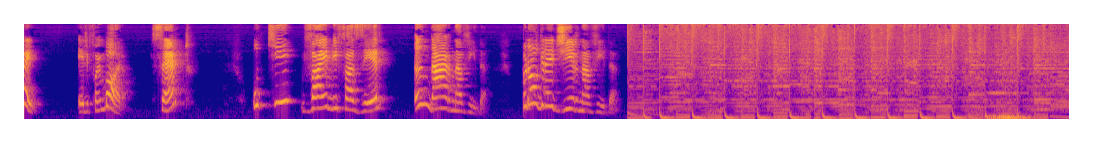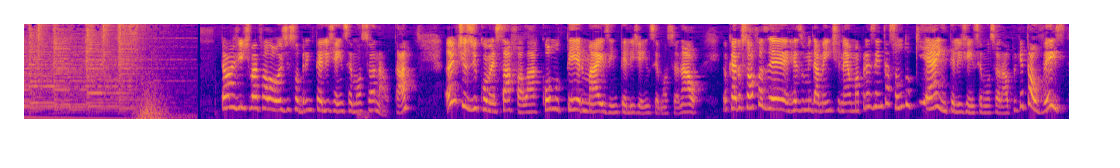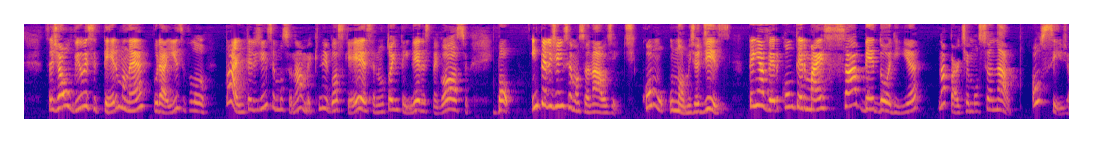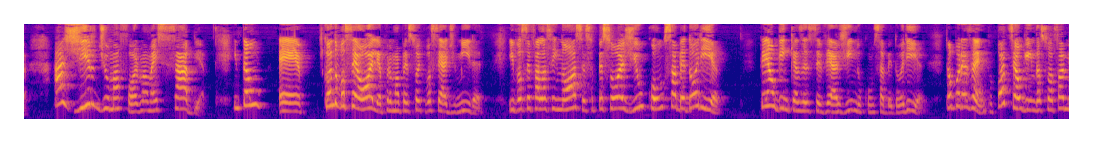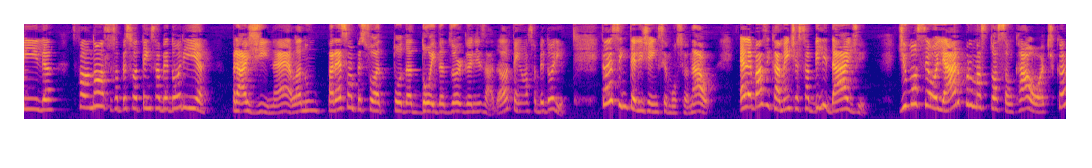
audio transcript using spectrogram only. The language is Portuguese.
peraí, ele foi embora, certo? O que vai me fazer andar na vida, progredir na vida? Então a gente vai falar hoje sobre inteligência emocional, tá? Antes de começar a falar como ter mais inteligência emocional, eu quero só fazer resumidamente, né, uma apresentação do que é inteligência emocional, porque talvez você já ouviu esse termo, né, por aí, você falou, tá, inteligência emocional, mas que negócio que é esse? Eu não tô entendendo esse negócio. Bom, inteligência emocional, gente, como o nome já diz, tem a ver com ter mais sabedoria na parte emocional. Ou seja, agir de uma forma mais sábia. Então, é, quando você olha para uma pessoa que você admira e você fala assim, nossa, essa pessoa agiu com sabedoria. Tem alguém que às vezes você vê agindo com sabedoria? Então, por exemplo, pode ser alguém da sua família. Você fala, nossa, essa pessoa tem sabedoria para agir, né? Ela não parece uma pessoa toda doida, desorganizada. Ela tem uma sabedoria. Então, essa inteligência emocional, ela é basicamente essa habilidade de você olhar para uma situação caótica,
